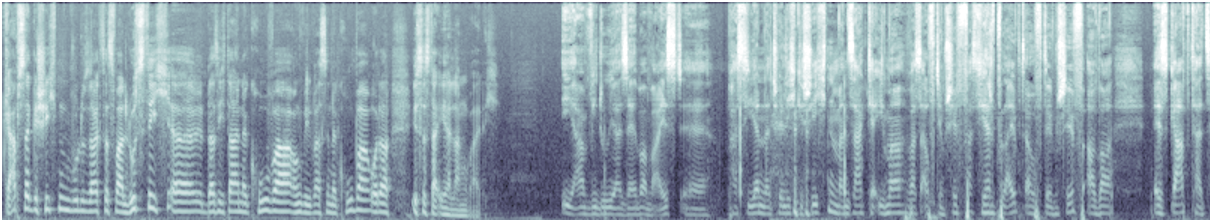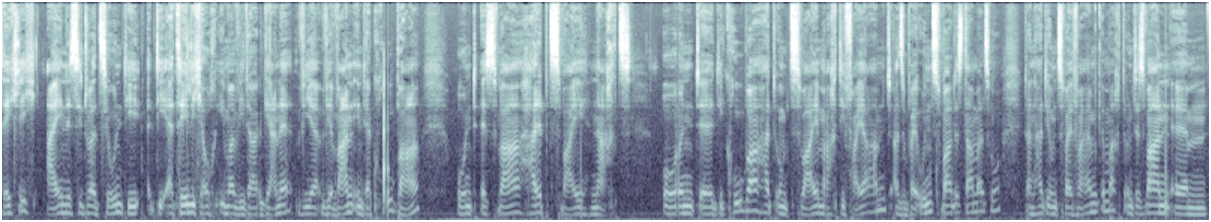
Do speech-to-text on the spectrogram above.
Gab es da Geschichten, wo du sagst, das war lustig, äh, dass ich da in der Crew war, irgendwie was in der Crew war, oder ist es da eher langweilig? Ja, wie du ja selber weißt, äh, passieren natürlich Geschichten. Man sagt ja immer, was auf dem Schiff passiert, bleibt auf dem Schiff. Aber es gab tatsächlich eine Situation, die, die erzähle ich auch immer wieder gerne. Wir, wir waren in der Crewbar und es war halb zwei nachts. Und äh, die Crewbar hat um zwei macht die Feierabend. Also bei uns war das damals so. Dann hat die um zwei Feierabend gemacht und es waren ähm,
